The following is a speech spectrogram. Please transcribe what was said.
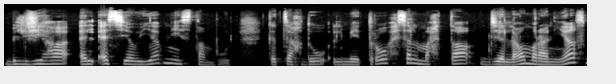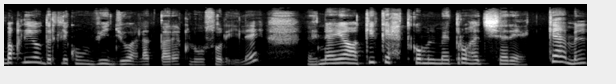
بالجهة الآسيوية من إسطنبول. كتاخدو المترو حتى المحطة ديال العمرانية. سبق ليا ودرت لكم فيديو على الطريق الوصول إليه. هنايا كيف كيحطكم المترو؟ هاد الشارع كامل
